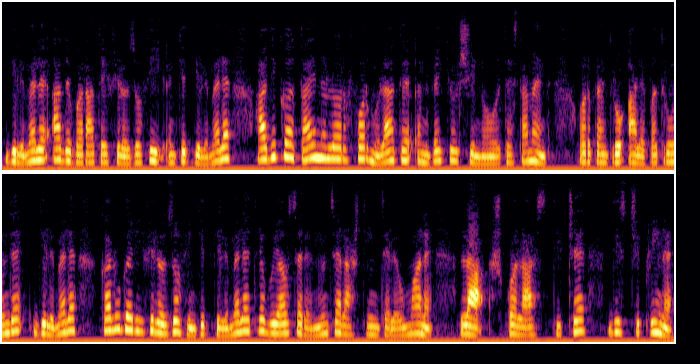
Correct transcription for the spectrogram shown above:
ghilimele adevăratei filozofii, închid ghilimele, adică tainelor formulate în Vechiul și Noul Testament. Ori pentru a le pătrunde, ghilimele, călugării filozofii, închid ghilimele, trebuiau să renunțe la științele umane, la școlastice discipline,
